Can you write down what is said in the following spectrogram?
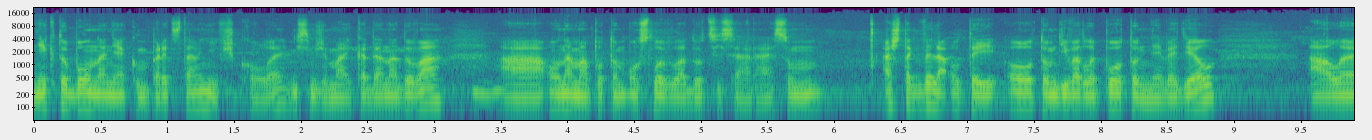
niekto bol na nejakom predstavení v škole, myslím, že Majka Danadová, mm-hmm. a ona ma potom oslovila do Cisára. Ja som až tak veľa o, tej, o tom divadle pôton nevedel, ale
